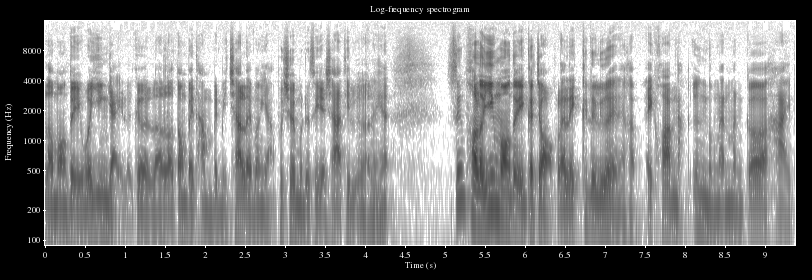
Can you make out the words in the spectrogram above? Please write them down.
เรามองตัวเองว่ายิ่งใหญ่เหลือเกินแล้วเราต้องไปทำเป็นมิชชั่นอะไรบางอย่างเพื่อช่วยมนุษยชาติที่เหลืออะไรเงี้ย ซึ่งพอเรายิ่งมองตัวเองกระจอกและเล็กขึ้นเรื่อยๆนะครับไอ้ความหนักอึ้งตรงนั้นมันก็หายไป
